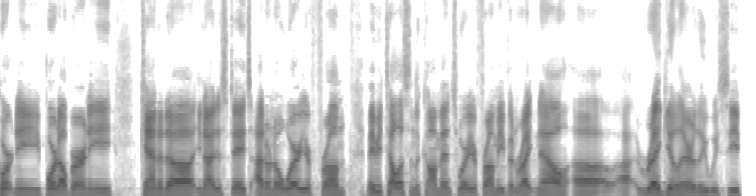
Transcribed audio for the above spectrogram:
Courtenay, Port Alberni, Canada, United States. I don't know where you're from. Maybe tell us in the comments where you're from, even right now. Uh, regularly, we see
